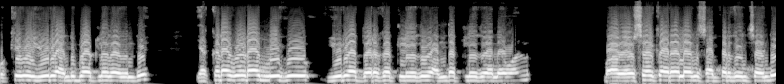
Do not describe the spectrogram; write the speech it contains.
ముఖ్యంగా యూరియా అందుబాటులోనే ఉంది. ఎక్కడా కూడా మీకు యూరియా దొరకట్లేదు అందట్లేదు అనేవాళ్ళు మా వ్యవసాయ కార్యాలయాన్ని సంప్రదించండి.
